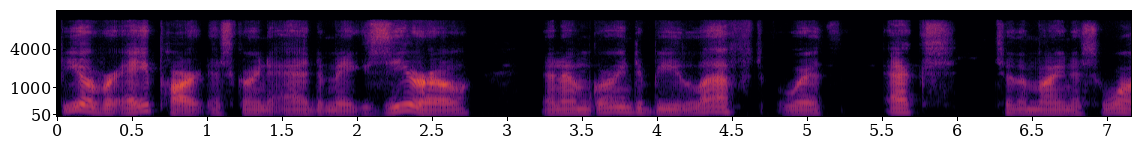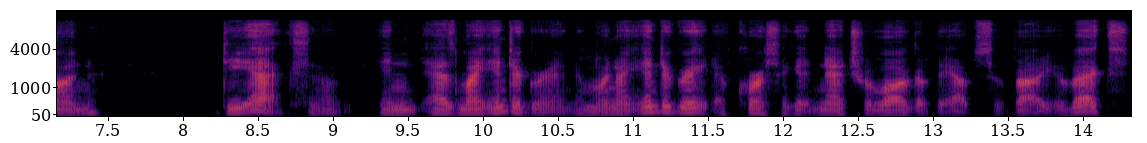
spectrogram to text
b over a part is going to add to make 0, and I'm going to be left with x to the minus 1 dx in, as my integrand. And when I integrate, of course, I get natural log of the absolute value of x.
